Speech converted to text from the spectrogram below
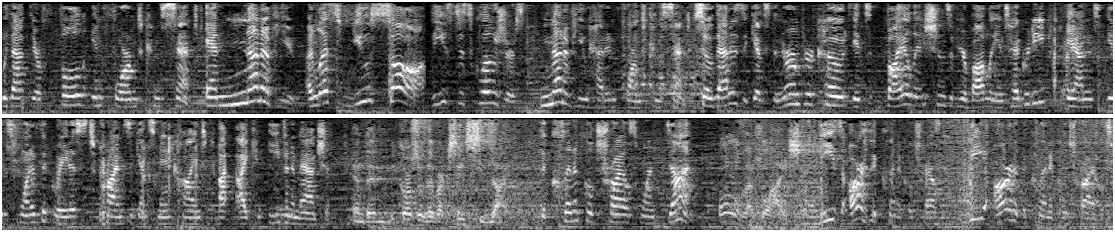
without their full informed consent. And none of you, unless you saw these disclosures, none of you had informed consent. So that is against the Nuremberg Code. It's violations of your bodily integrity, and it's one of the greatest crimes against mankind I, I can even imagine. And then because of the vaccine, she died. The clinical trials weren't done. All of that lies. These are the clinical trials. We are the clinical trials.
